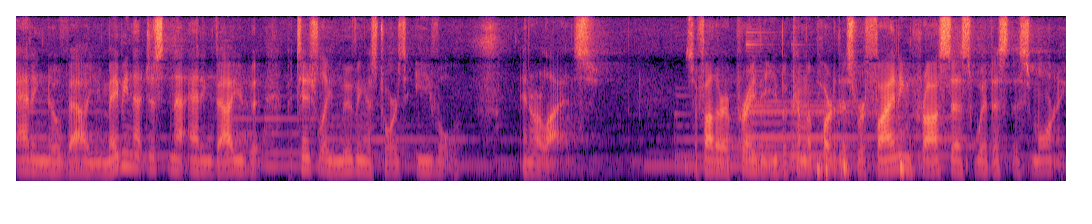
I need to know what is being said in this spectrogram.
adding no value. Maybe not just not adding value, but potentially moving us towards evil in our lives. So, Father, I pray that you become a part of this refining process with us this morning.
